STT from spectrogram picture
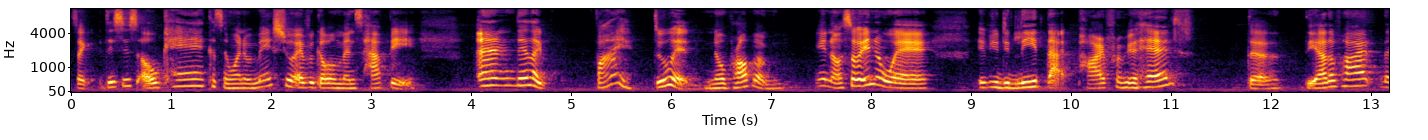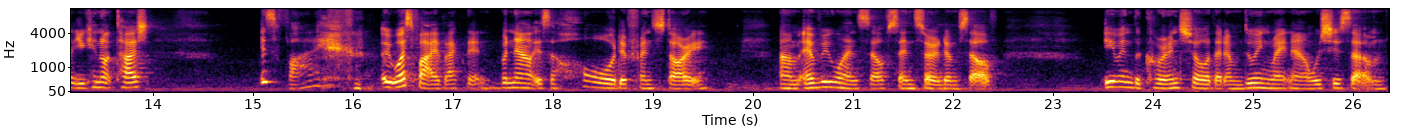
It's like, this is okay because I want to make sure every government's happy. And they're like, fine, do it, no problem. You know, so in a way, if you delete that part from your head, the the other part that you cannot touch, it's fine. it was fine back then, but now it's a whole different story. Um, everyone self-censor themselves. Even the current show that I'm doing right now, which is um,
